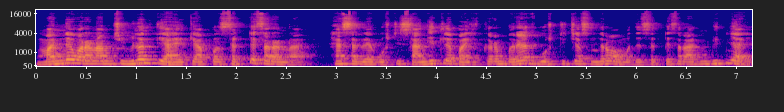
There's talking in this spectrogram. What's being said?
मान्यवरांना आमची विनंती आहे की आपण सट्टे सरांना ह्या सगळ्या गोष्टी सांगितल्या पाहिजेत. कारण बऱ्याच गोष्टीच्या संदर्भामध्ये सत्यसर सर अभिज्ञ आहे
